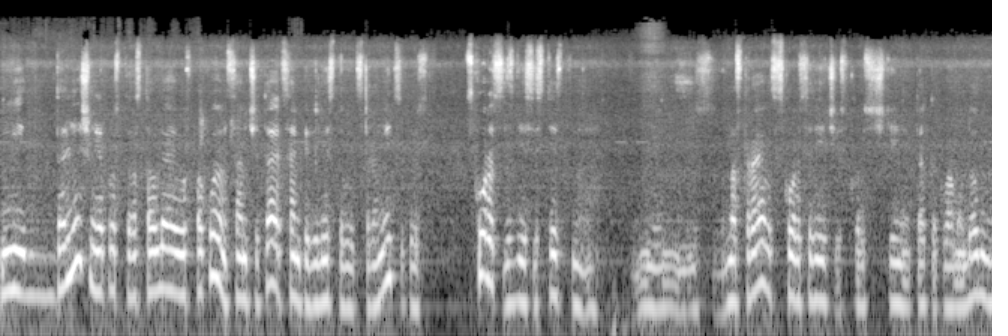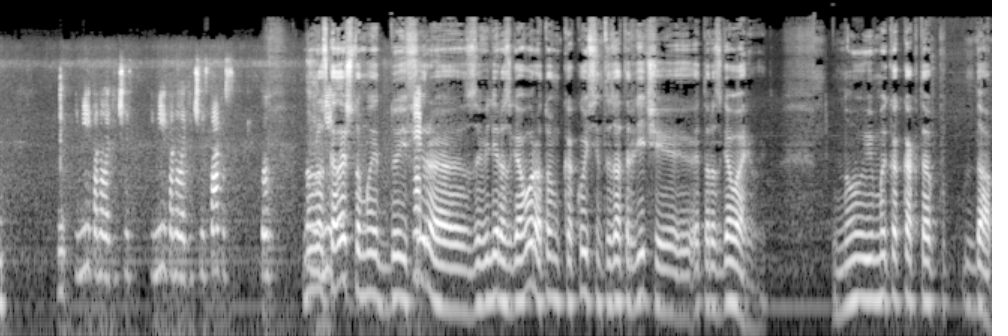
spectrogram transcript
И в дальнейшем я просто оставляю его в покое, он сам читает, сам перелистывает страницы. То есть скорость здесь, естественно, настраивается, скорость речи, скорость чтения так, как вам удобно. Имеет аналогичный, имеет аналогичный статус. То, Нужно имеет... сказать, что мы до эфира завели разговор о том, какой синтезатор речи это разговаривает. Ну и мы как- как-то, да,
